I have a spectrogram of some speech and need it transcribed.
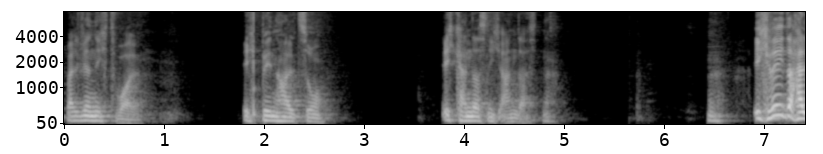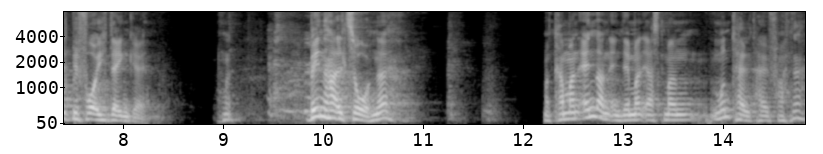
weil wir nicht wollen. Ich bin halt so. Ich kann das nicht anders. Ne? Ich rede halt, bevor ich denke. Bin halt so. Ne? Man kann man ändern, indem man erstmal den Mund hält einfach. Ne?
